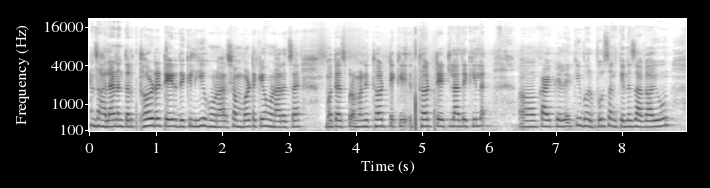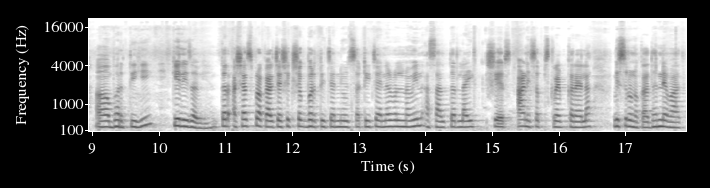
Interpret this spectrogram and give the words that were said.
झाल्यानंतर थर्ड टेट देखील ही होणार शंभर टक्के होणारच आहे. मग त्याचप्रमाणे थर्ड टेके थर्ड टेटला देखील काय केले की भरपूर संख्येने जागा येऊन भरती भरतीही केली जावी. तर अशाच प्रकारच्या शिक्षक भरतीच्या न्यूजसाठी चॅनलवर नवीन असाल तर लाईक शेअर्स आणि सबस्क्राईब करायला विसरू नका. धन्यवाद.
